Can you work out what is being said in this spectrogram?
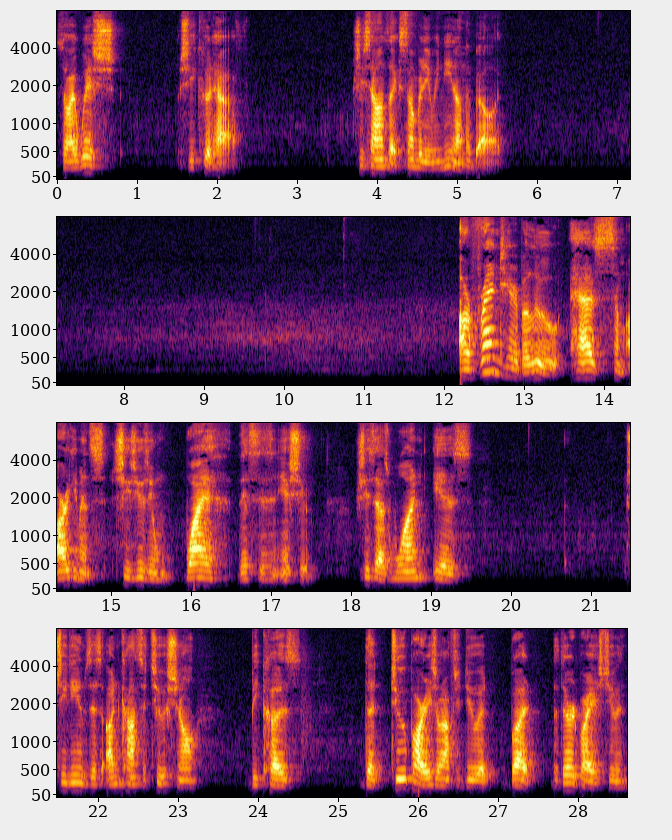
So I wish she could have. She sounds like somebody we need on the ballot. Our friend here, Beaulieu, has some arguments she's using why this is an issue. She says one is she deems this unconstitutional because the two parties don't have to do it, but the third party is. And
